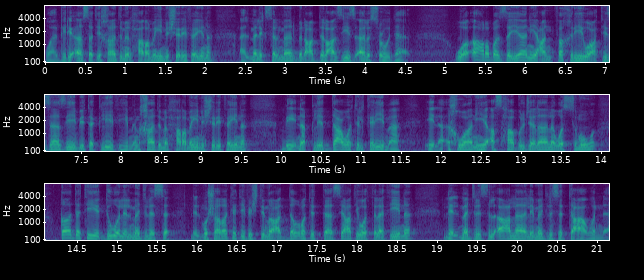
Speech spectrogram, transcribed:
وبرئاسة خادم الحرمين الشريفين الملك سلمان بن عبد العزيز آل سعود. وأعرب الزياني عن فخره واعتزازه بتكليفه من خادم الحرمين الشريفين بنقل الدعوة الكريمة إلى إخوانه أصحاب الجلالة والسمو قادة دول المجلس للمشاركة في اجتماع الدورة التاسعة والثلاثين للمجلس الأعلى لمجلس التعاون.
